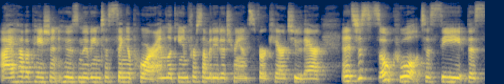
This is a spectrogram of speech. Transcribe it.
i have a patient who's moving to singapore. I'm looking for somebody to transfer care to there. And it's just so cool to see this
